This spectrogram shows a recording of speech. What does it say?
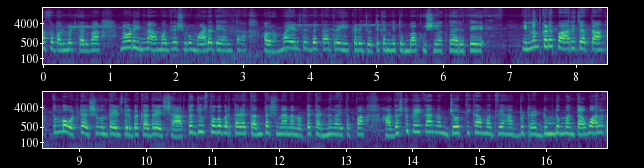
ಮಾಸ ಬಂದ್ಬಿಡ್ತಲ್ವಾ? ನೋಡು, ಇನ್ನು ಮದುವೆ ಶುರು ಮಾಡದೆ ಅಂತ ಅವರಮ್ಮ ಹೇಳ್ತಿರ್ಬೇಕಾದ್ರೆ ಈ ಕಡೆ ಜೊತೆಗನಿಗೆ ತುಂಬ ಖುಷಿ ಆಗ್ತಾ ಇರುತ್ತೆ. ಇನ್ನೊಂದು ಕಡೆ ಪಾರಿಜಾತ ತುಂಬ ಹೊಟ್ಟೆ ಹಸಿವು ಅಂತ ಹೇಳ್ತಿರ್ಬೇಕಾದ್ರೆ ಶಾರದಾ ಜ್ಯೂಸ್ ತೊಗೊಬರ್ತಾಳೆ ತಂದ ತಕ್ಷಣ ನನ್ನ ಹೊಟ್ಟೆ ತಣ್ಣಗಾಯ್ತಪ್ಪ. ಆದಷ್ಟು ಬೇಗ ನಮ್ಮ ಜ್ಯೋತಿಕಾ ಮದುವೆ ಆಗಿಬಿಟ್ರೆ ಡುಮ್ ಡುಮ್ ಅಂತ ವಾಲ್ಗ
